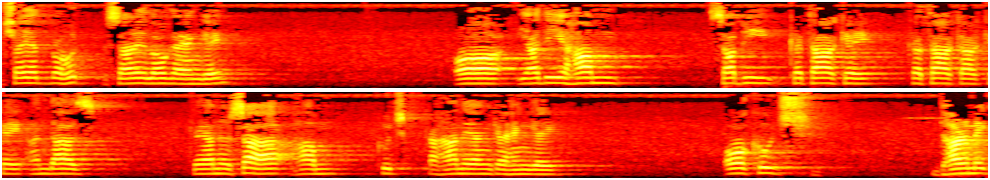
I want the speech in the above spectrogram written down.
शायद बहुत सारे लोग आएँगे। और यदि हम सभी कथा के कथा का के अंदाज के अनुसार हम कुछ कहानियाँ कहेंगे और कुछ धार्मिक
